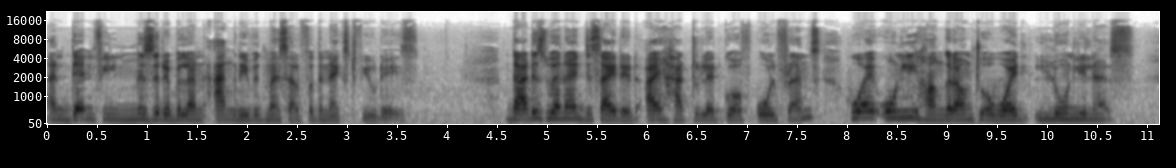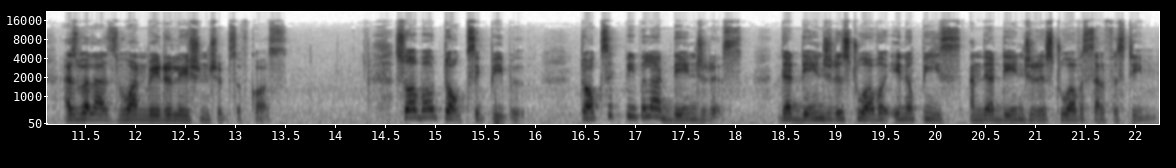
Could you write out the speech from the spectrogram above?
and then feel miserable and angry with myself for the next few days. That is when I decided I had to let go of old friends who I only hung around to avoid loneliness, as well as one way relationships, of course. So, about toxic people. Toxic people are dangerous. They are dangerous to our inner peace and they are dangerous to our self esteem.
